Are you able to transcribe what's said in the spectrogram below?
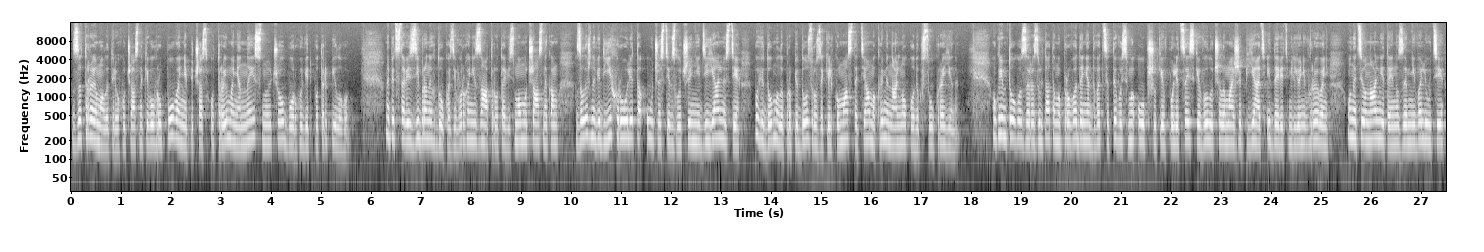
затримали трьох учасників угруповання під час отримання неіснуючого боргу від потерпілого. На підставі зібраних доказів організатору та вісьмом учасникам, залежно від їх ролі та участі в злочинній діяльності, повідомили про підозру за кількома статтями Кримінального кодексу України. Окрім того, за результатами проведення 28 обшуків поліцейські вилучили майже 5,9 мільйонів гривень у національній та іноземній валюті,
